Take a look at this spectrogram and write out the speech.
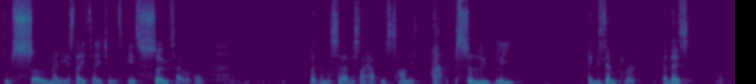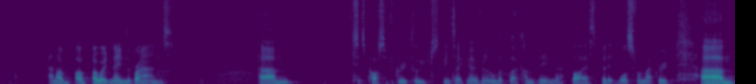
from so many estate agents is so terrible. But then the service I have from some is absolutely exemplary. There's, and I, I, I won't name the brand. Um, it's part of the group that we've just been taking over, and it'll look like I'm being uh, biased, but it was from that group. Um,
